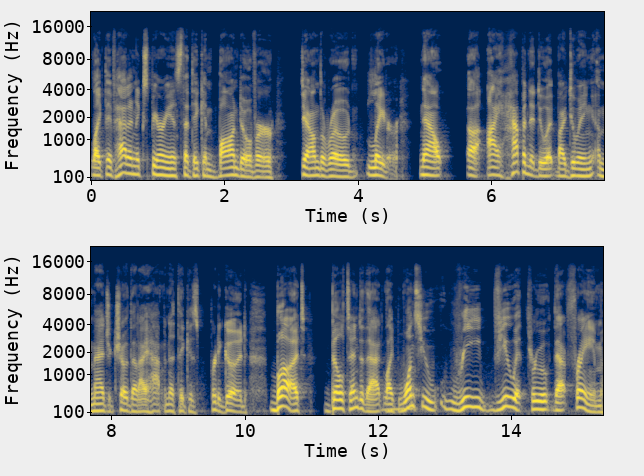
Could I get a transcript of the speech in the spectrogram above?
like they've had an experience that they can bond over down the road later. Now, uh, I happen to do it by doing a magic show that I happen to think is pretty good, but built into that, like once you review it through that frame,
